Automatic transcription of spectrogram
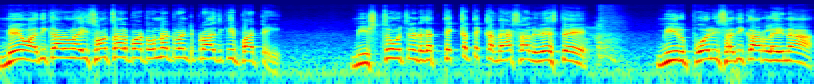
మేము అధికారంలో ఐదు సంవత్సరాల పాటు ఉన్నటువంటి రాజకీయ పార్టీ. మీ ఇష్టం వచ్చినట్టుగా తిక్క తిక్క వేషాలు వేస్తే మీరు పోలీస్ అధికారులైనా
